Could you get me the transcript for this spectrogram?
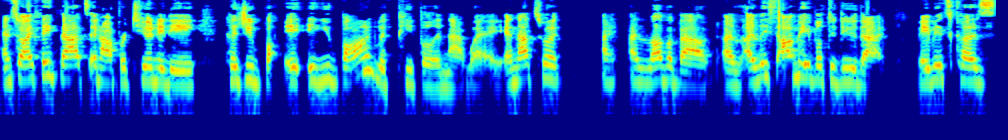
and so i think that's an opportunity because you it, you bond with people in that way and that's what I, I love about. I, at least I'm able to do that. Maybe it's because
